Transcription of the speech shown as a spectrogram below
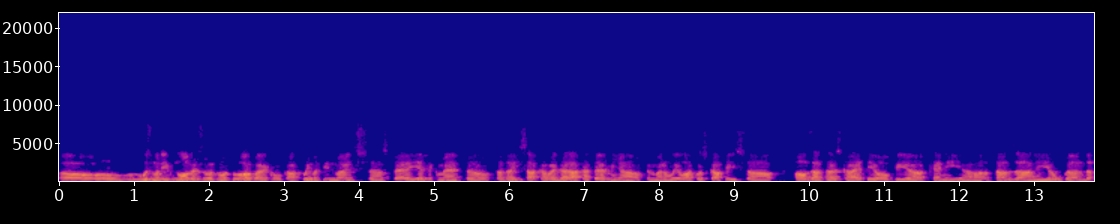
uzmanību novirzot no to, vai kaut kā klimata izmaiņas uh, spēja ietekmēt uh, tādā īsākā vai garākā termiņā, piemēram, lielākos kafijas audzētājus kā Etiopija, Kenija, Tanzānija, Uganda,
